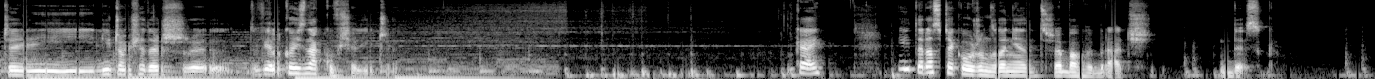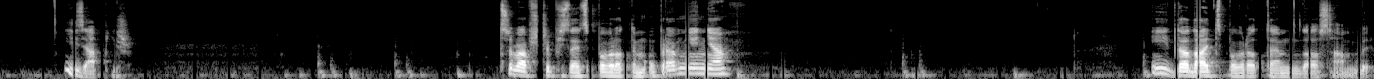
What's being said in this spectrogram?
Czyli liczą się też. y, Wielkość znaków się liczy. Ok. I teraz jako urządzenie trzeba wybrać dysk. I zapisz. Trzeba przypisać z powrotem uprawnienia i dodać z powrotem do samby.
